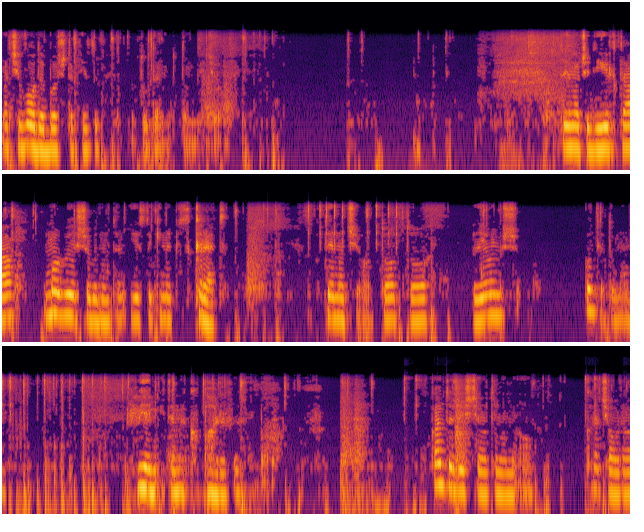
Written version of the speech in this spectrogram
macie wodę, bo się tak nie... No, tutaj, to tam wiecie. Tutaj macie dirta. Może jeszcze będą ten, jest taki napis kret. Tutaj macie o to, to. Ale ja mam jeszcze... Skąd ja to mam? Miałem itemy kopary, że jest wypadek. Kantorzyście, no to mamy o. Kraciora.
